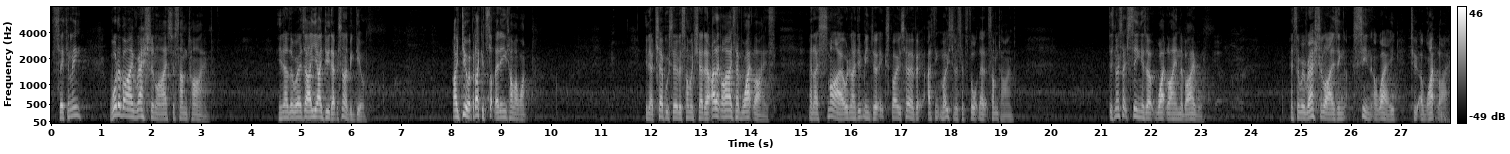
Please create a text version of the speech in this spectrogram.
Secondly, what have I rationalized for some time? In other words, oh, yeah, I do that, but it's not a big deal. I do it, but I could stop that anytime I want. You know, chapel service, someone shouted, I don't lie, I just have white lies. And I smiled, and I didn't mean to expose her, but I think most of us have thought that at some time. There's no such thing as a white lie in the Bible. And so we're rationalizing sin away to a white lie.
